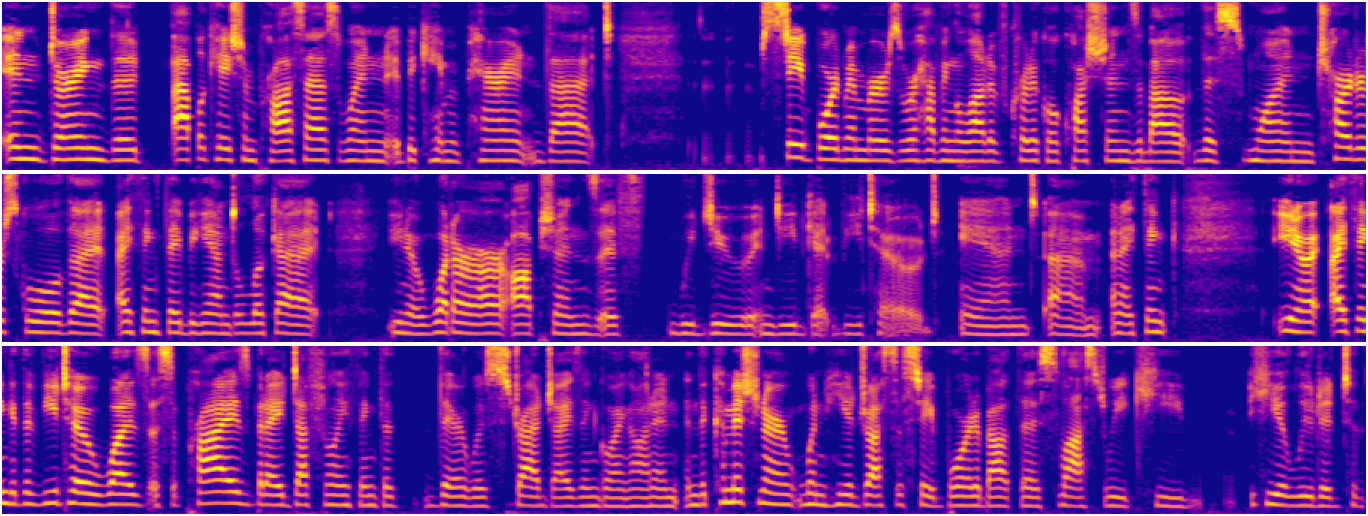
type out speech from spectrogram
in during the application process, when it became apparent that state board members were having a lot of critical questions about this one charter school, that I think they began to look at, you know, what are our options if we do indeed get vetoed, and um, and I think. You know, I think the veto was a surprise, but I definitely think that there was strategizing going on. And, and the commissioner, when he addressed the state board about this last week, he he alluded to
